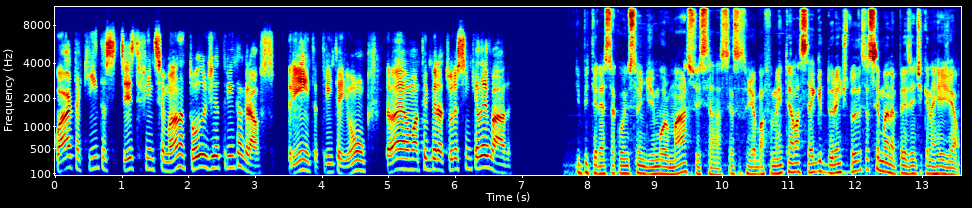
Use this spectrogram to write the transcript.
Quarta, quinta, sexta e fim de semana, todo dia 30 graus. 30, 31. Então é uma temperatura assim que é elevada. E Peter, essa condição de mormaço, essa sensação de abafamento, ela segue durante toda essa semana presente aqui na região?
